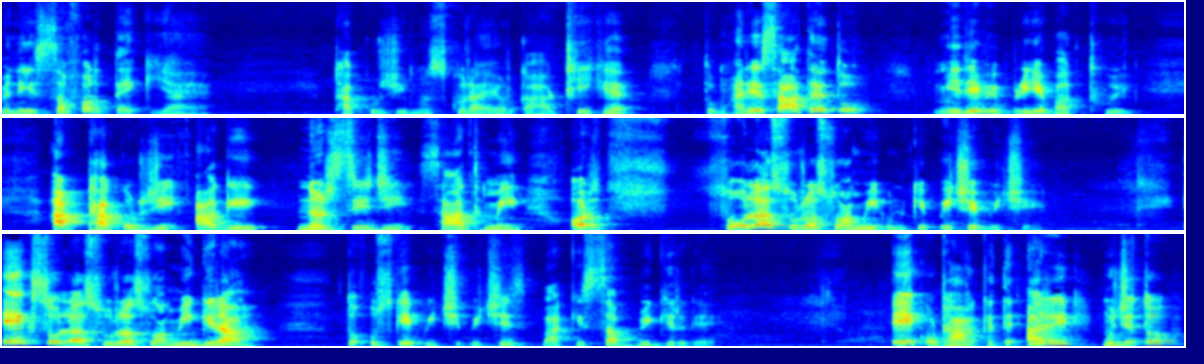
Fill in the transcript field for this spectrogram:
मैंने ये सफ़र तय किया है। ठाकुर जी मुस्कुराए और कहा, ठीक है, तुम्हारे साथ है तो मेरे भी प्रिय भक्त हुए। अब ठाकुर जी आगे नरसिंह जी साथ में और सोलह सूरज स्वामी उनके पीछे पीछे एक सोलह सूरज स्वामी गिरा तो उसके पीछे पीछे बाकी सब भी गिर गए। एक उठा, कहते, अरे, मुझे तो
